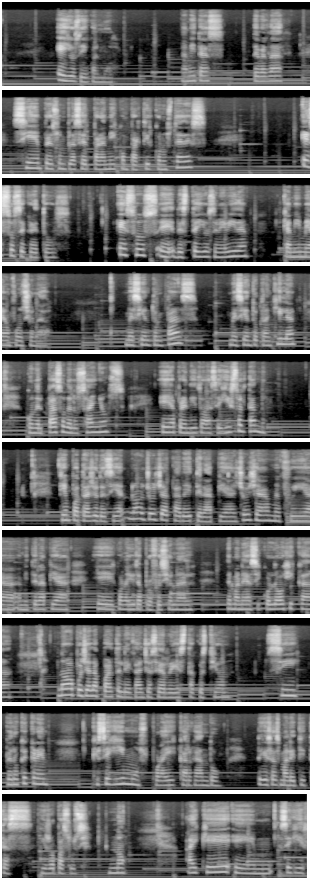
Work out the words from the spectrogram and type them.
ellos de igual modo. Mamitas, de verdad, siempre es un placer para mí compartir con ustedes esos secretos, esos eh, destellos de mi vida que a mí me han funcionado. Me siento en paz, me siento tranquila. Con el paso de los años he aprendido a seguir soltando. Tiempo atrás yo decía, no, yo ya acabé terapia, yo ya me fui a, mi terapia eh, con ayuda profesional de manera psicológica. No, pues ya la parte legal ya cerré esta cuestión. Sí, pero ¿qué creen? Que seguimos por ahí cargando de esas maletitas y ropa sucia. No, hay que em, seguir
